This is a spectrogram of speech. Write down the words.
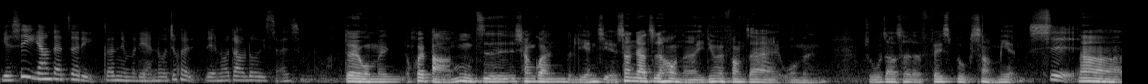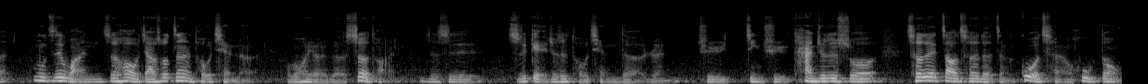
也是一样在这里跟你们联络，就可以联络到路易斯还是什么的吗？对，我们会把募资相关的连接上架之后呢，一定会放在我们竹造车的 Facebook 上面。是。那募资完之后，假如说真的投钱了，我们会有一个社团，就是。只给就是投钱的人去进去看，就是说车队造车的整个过程互动，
